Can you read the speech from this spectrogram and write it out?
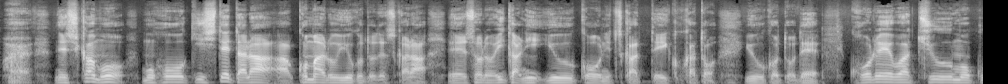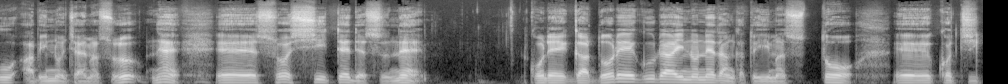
はい、でしかももう放棄してたら困るいうことですから、えー、それをいかに有効に使っていくかということでこれは注目浴びんのちゃいます？ね。えー、そししてですねこれがどれぐらいの値段かと言いますと、えー、こっち、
